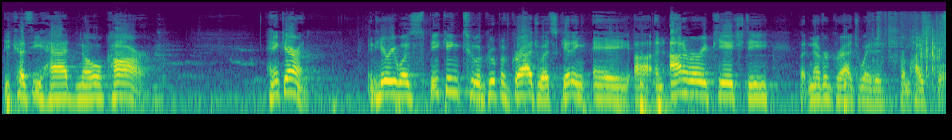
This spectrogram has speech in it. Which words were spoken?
because he had no car. Hank Aaron. And here he was speaking to a group of graduates getting a, uh, an honorary PhD, but never graduated from high school.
